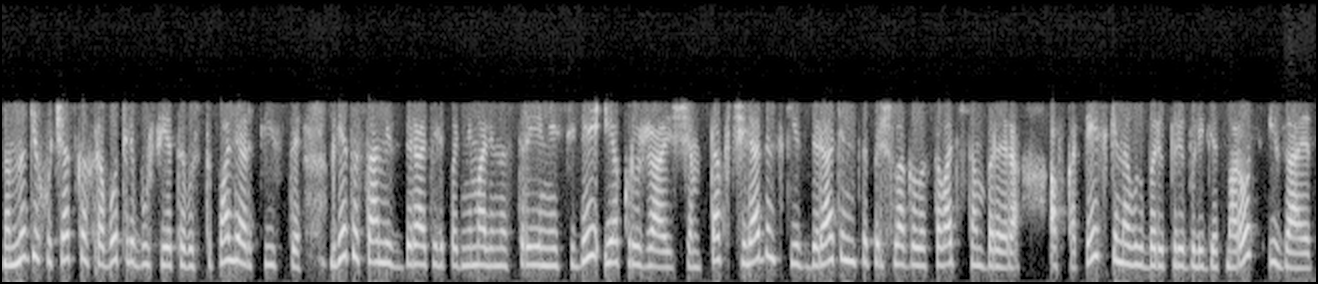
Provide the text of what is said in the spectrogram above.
На многих участках работали буфеты, выступали артисты. Где-то сами избиратели поднимали настроение себе и окружающим. Так в Челябинске избирательница пришла голосовать в Самбрера, а в Копейске на выборы прибыли Дед Мороз и Заяц.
